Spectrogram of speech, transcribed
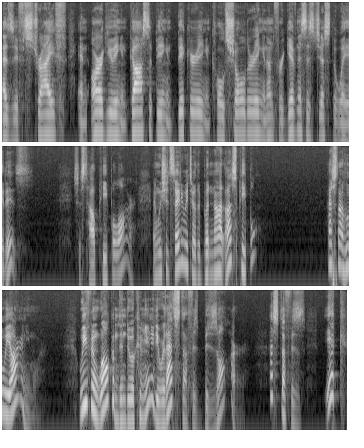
as if strife and arguing and gossiping and bickering and cold shouldering and unforgiveness is just the way it is. It's just how people are. And we should say to each other, but not us people. That's not who we are anymore. We've been welcomed into a community where that stuff is bizarre. That stuff is ick.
